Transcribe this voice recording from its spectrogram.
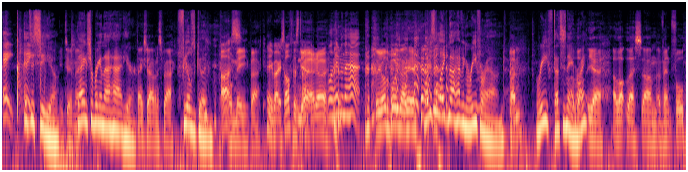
hey, Good hey. to see you. You too, man. Thanks for bringing that hat here. Thanks for having us back. Feels good. Us. Or me back. Hey, by yourself this time. Yeah, I know. Well, him in the hat. so you're all the boys on here. what is it like not having Reef around? Pardon? Reef, that's his name, lot- right? Yeah, a lot less um, eventful.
